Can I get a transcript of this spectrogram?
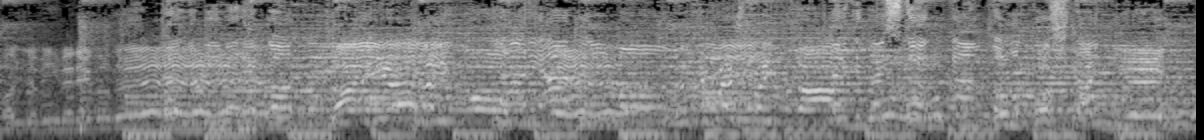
Voglio vivere te. Voglio vivere con incanto non costa niente.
